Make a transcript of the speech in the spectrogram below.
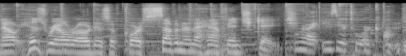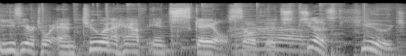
Now, his railroad is, of course, seven and a half inch gauge. right, easier to work on. Easier to, and two and a half inch scale. So it's oh. just huge.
